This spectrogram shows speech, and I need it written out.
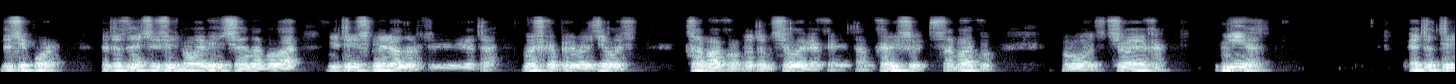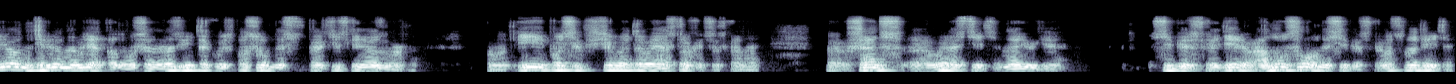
до сих пор. Это значит, жизнь была вечная, она была не 30 миллионов, это мышка превратилась собаку, а потом человека, или там крысу, собаку, вот, человека. Нет. Это триллионы триллионов лет, потому что развить такую способность практически невозможно. Вот. И после всего этого я что хочу сказать. Э, шанс э, вырастить на юге сибирское дерево, оно условно сибирское. Вот смотрите,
